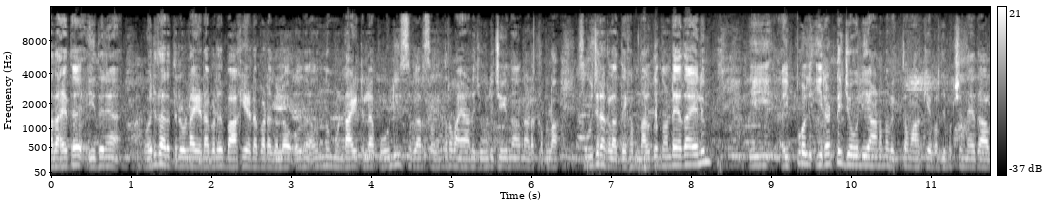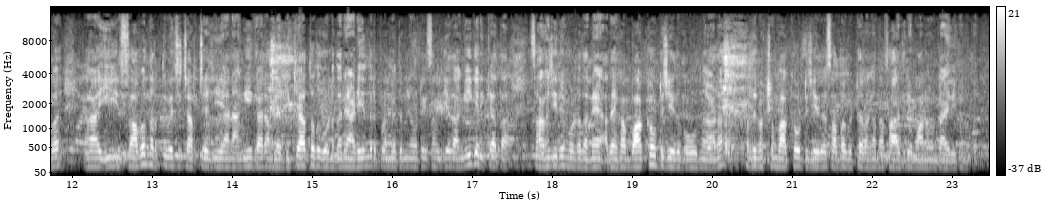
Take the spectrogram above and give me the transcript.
അതായത് ഇതിന് ഒരു തരത്തിലുള്ള ഇടപെടൽ ബാഹ്യ ഇടപെടലുകളോ ഒന്നും ഉണ്ടായിട്ടില്ല. പോലീസുകാർ സ്വതന്ത്രമായാണ് ജോലി ചെയ്യുന്നതെന്നടക്കമുള്ള സൂചനകൾ അദ്ദേഹം നൽകുന്നുണ്ട്. ഏതായാലും ഈ ഇപ്പോൾ ഇരട്ടി ജോലിയാണെന്ന് വ്യക്തമാക്കിയ പ്രതിപക്ഷ നേതാവ് ഈ സഭ നിർത്തിവെച്ച് ചർച്ച ചെയ്യാൻ അംഗീകാരം ലഭിക്കാത്തത് കൊണ്ട് തന്നെ അടിയന്തര പ്രമേയത്തിന് നോട്ടീസ് നൽകിയത് അംഗീകരിക്കാത്ത സാഹചര്യം കൊണ്ട് തന്നെ അദ്ദേഹം വാക്കൗട്ട് ചെയ്തു പോകുന്നതാണ്. പ്രതിപക്ഷം വാക്കൗട്ട് ചെയ്ത് സഭ വിട്ടിറങ്ങുന്ന സാഹചര്യമാണ് ഉണ്ടായിരിക്കുന്നത്.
